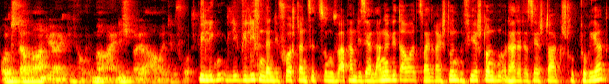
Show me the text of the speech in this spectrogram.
Und da waren wir eigentlich auch immer einig bei der Arbeit im Vorstand. Wie, liegen, wie liefen denn die Vorstandssitzungen so ab? Haben die sehr lange gedauert, zwei, drei Stunden, vier Stunden, oder hat er das sehr stark strukturiert?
